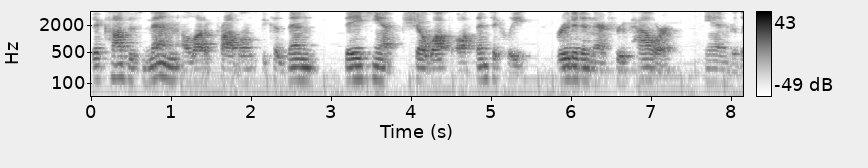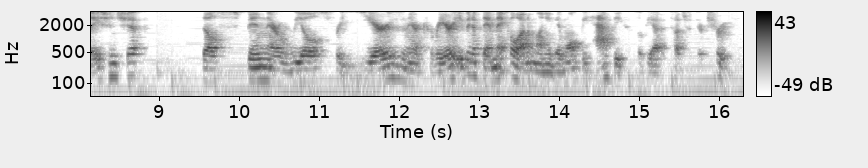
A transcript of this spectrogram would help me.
it causes men a lot of problems because then they can't show up authentically rooted in their true power in relationship, they'll spin their wheels for years in their career. Even if they make a lot of money, they won't be happy because they'll be out of touch with their truth.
